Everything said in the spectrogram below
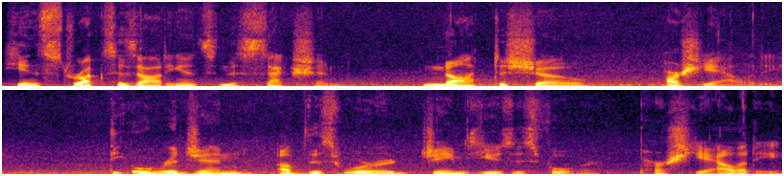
he instructs his audience in this section not to show partiality. The origin of this word James uses for partiality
